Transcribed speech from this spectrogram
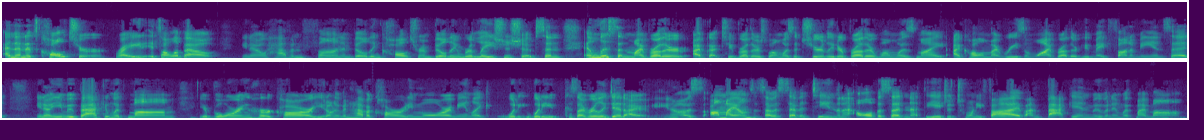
And then it's culture, right? It's all about you know having fun and building culture and building relationships. And and listen my brother i've got two brothers. One was a cheerleader brother. One was my i call him my reason why brother who made fun of me and said you know you move back in with mom. You're boring her car. You don't even have a car anymore. I mean like what do you, what do you because i really did. I you know i was on my own since i was 17 then I, all of a sudden at the age of 25 i'm back in moving in with my mom.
